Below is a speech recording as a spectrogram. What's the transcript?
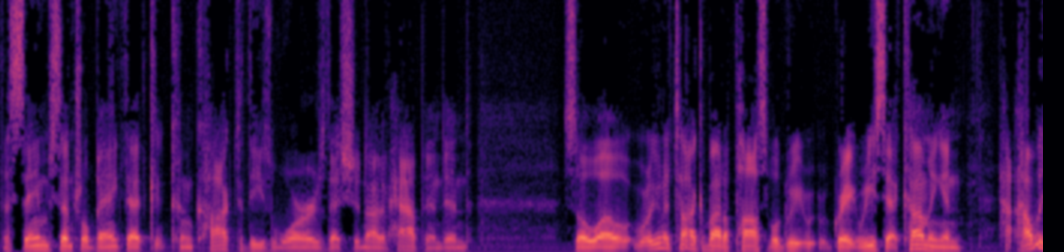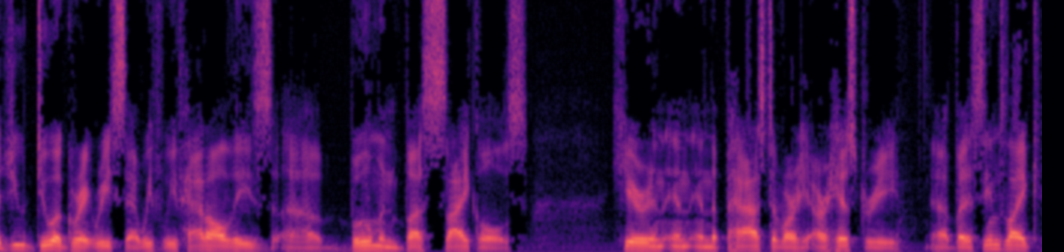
the same central bank that c- concocted these wars that should not have happened. And so uh, we're going to talk about a possible great, great reset coming, and h- how would you do a great reset? We've we've had all these uh, boom and bust cycles here in, in, in, the past of our our history, uh, but it seems like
